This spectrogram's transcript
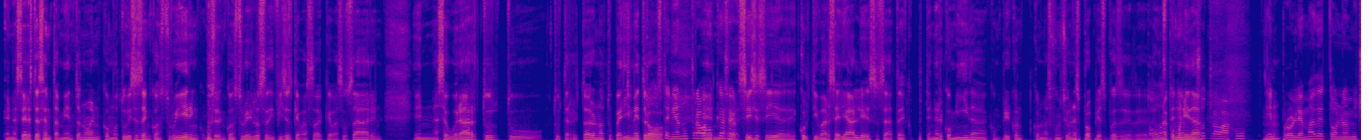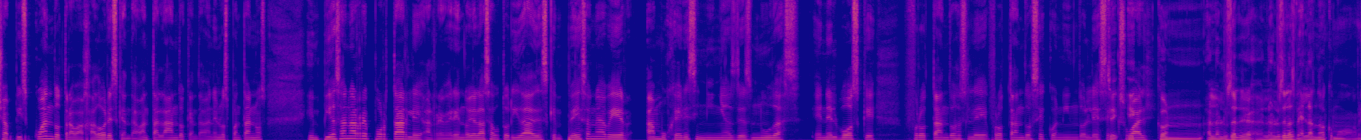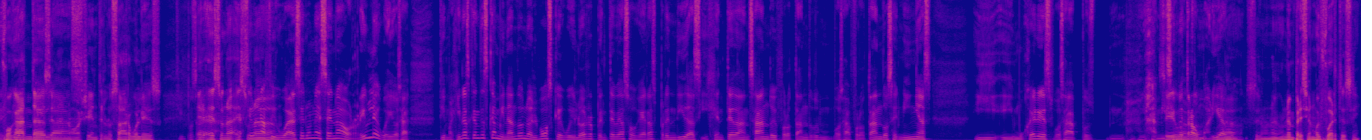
en- hacer este asentamiento, ¿no? En, como tú dices, en construir, en, pues, en construir los edificios que vas a, que vas a usar, en, en asegurar tu, tu, tu territorio, ¿no? Tu Sí, perímetro. Todos tenían un trabajo en, que hacer. Sí, sí, sí, eh, cultivar cereales, o sea, te- tener comida, cumplir con, con las funciones propias, pues, de, de- una comunidad. mucho trabajo. El problema detona, mi chapis, cuando trabajadores que andaban talando, que andaban en los pantanos, empiezan a reportarle al reverendo y a las autoridades que empiezan a ver a mujeres y niñas desnudas en el bosque frotándose, frotándose con índole Sí, sexual. con a la luz de a la luz de las velas, ¿no? Como Prendían fogatas en la noche entre los árboles. Sí, pues, Era- era- es una- es una- figura, ser una escena horrible, güey. O sea, ¿te imaginas que andes caminando en el bosque, güey? Y luego de repente veas hogueras prendidas y gente danzando y frotando, o sea, frotándose, niñas y, y mujeres. O sea, pues a mí sí, me bueno, traumaría, una, güey. sí, una, una impresión muy fuerte, sí.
